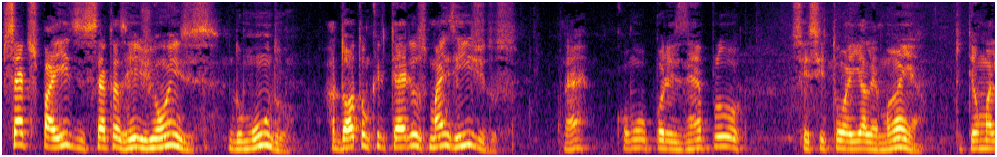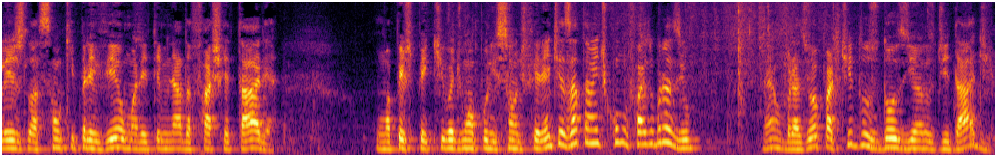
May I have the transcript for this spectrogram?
certos países, certas regiões do mundo adotam critérios mais rígidos, né? Como, por exemplo, você citou aí a Alemanha, que tem uma legislação que prevê uma determinada faixa etária, uma perspectiva de uma punição diferente, exatamente como faz o Brasil. Né? O Brasil, a partir dos 12 anos de idade,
